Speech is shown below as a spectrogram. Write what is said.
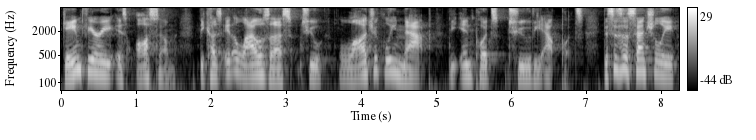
Game theory is awesome because it allows us to logically map the inputs to the outputs. This is essentially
